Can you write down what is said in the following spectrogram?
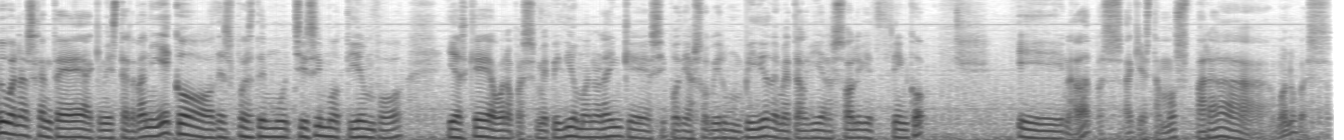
Muy buenas gente, aquí Mr. Dani Eco, después de muchísimo tiempo. Y es que, bueno, pues me pidió Manoline que si podía subir un vídeo de Metal Gear Solid 5. Y nada, pues aquí estamos para, bueno, pues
